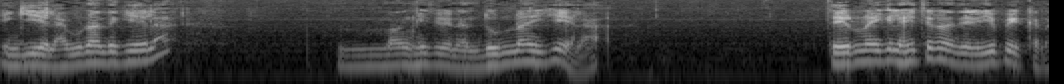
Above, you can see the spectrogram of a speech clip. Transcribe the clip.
ඉංගිය ලැබුණාද කියලා මං හිතුවේ නම් දුන්නයි කියලා තේරුණයි කියලා හිතනවාද ලියපෙකන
